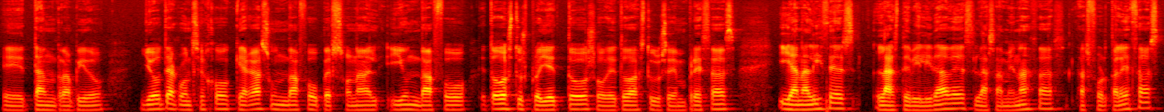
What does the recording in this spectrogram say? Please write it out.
eh, tan rápido, yo te aconsejo que hagas un DAFO personal y un DAFO de todos tus proyectos o de todas tus empresas y analices las debilidades, las amenazas, las fortalezas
